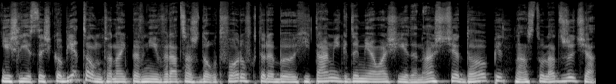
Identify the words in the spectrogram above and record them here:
Jeśli jesteś kobietą, to najpewniej wracasz do utworów, które były hitami, gdy miałaś 11 do 15 lat życia.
